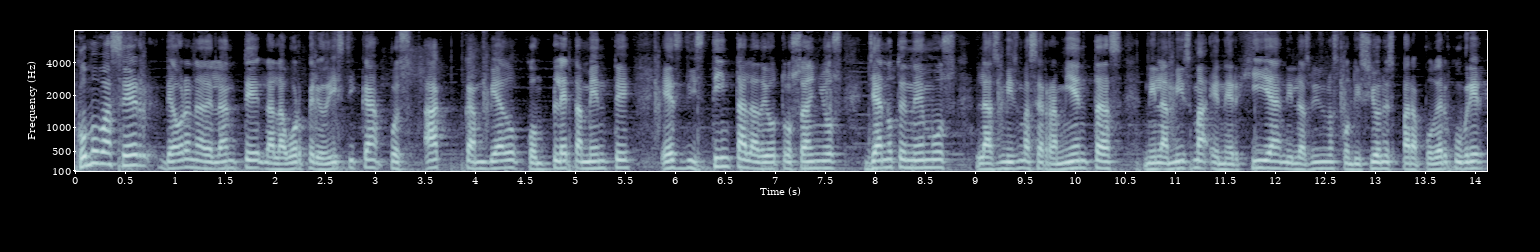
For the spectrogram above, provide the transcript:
¿Cómo va a ser de ahora en adelante la labor periodística? Pues ha cambiado completamente, es distinta a la de otros años, ya no tenemos las mismas herramientas, ni la misma energía, ni las mismas condiciones para poder cubrir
